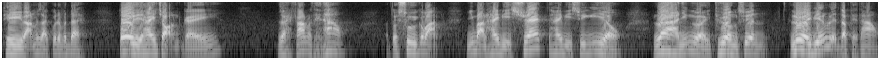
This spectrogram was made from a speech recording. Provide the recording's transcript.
thì bạn mới giải quyết được vấn đề. Tôi thì hay chọn cái giải pháp là thể thao. Tôi xui các bạn, những bạn hay bị stress, hay bị suy nghĩ nhiều là những người thường xuyên lười biếng luyện tập thể thao.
